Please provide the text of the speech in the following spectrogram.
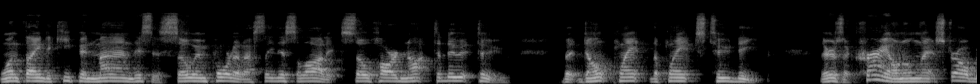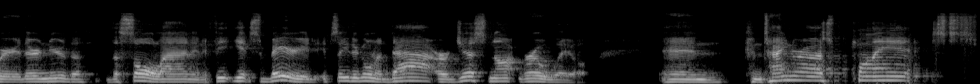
One thing to keep in mind, this is so important. I see this a lot. It's so hard not to do it too but don't plant the plants too deep. There's a crown on that strawberry there near the, the soil line. And if it gets buried, it's either going to die or just not grow well. And containerized plants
